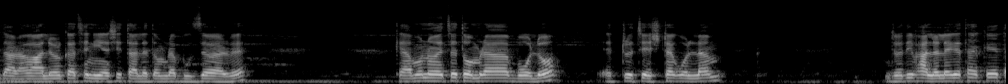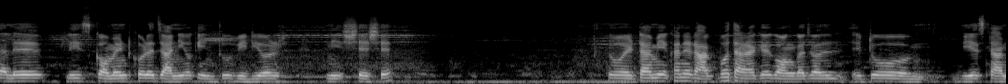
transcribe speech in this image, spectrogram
দাঁড়াও, আলোর কাছে নিয়ে আসি, তাহলে তোমরা বুঝতে পারবে। কেমন হয়েছে তোমরা বলো, একটু চেষ্টা করলাম। যদি ভালো লেগে থাকে তাহলে প্লিজ কমেন্ট করে জানিও কিন্তু ভিডিওর শেষে। তো এটা আমি এখানে রাখব, তার আগে গঙ্গা জল একটু দিয়ে স্নান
